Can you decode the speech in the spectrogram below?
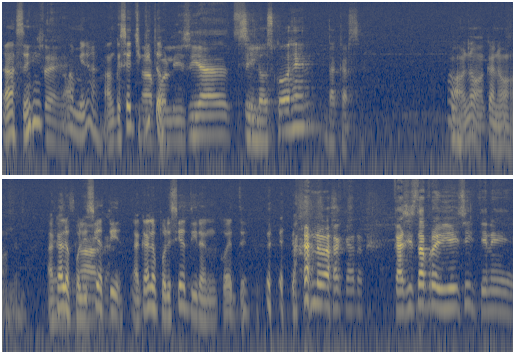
Ah, ¿sí? Sí. Ah, mira, aunque sea La chiquito. policía, Si los cogen, da cárcel. No, no, acá no. Acá los es- policías, acá. ti- acá los policías tiran cohetes. no, acá no. Casi está prohibido y sí, tiene,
